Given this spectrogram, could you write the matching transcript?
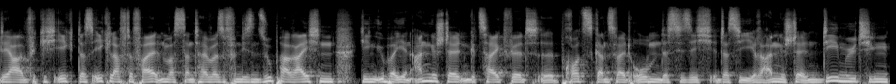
ja, wirklich ek das ekelhafte Verhalten, was dann teilweise von diesen Superreichen gegenüber ihren Angestellten gezeigt wird, äh, Protz ganz weit oben, dass sie sich, dass sie ihre Angestellten demütigen,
